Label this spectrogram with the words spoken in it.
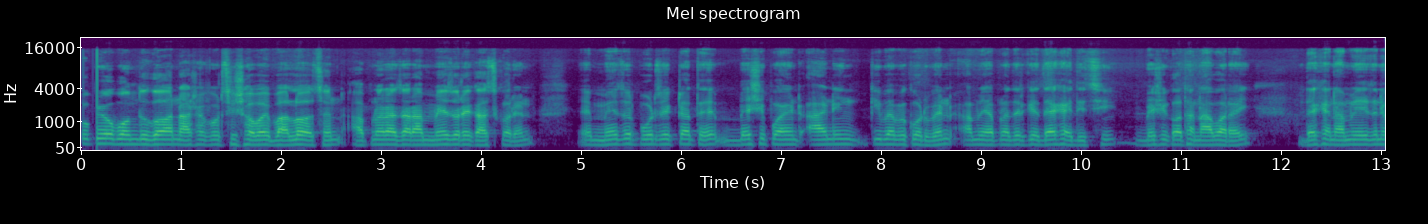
সুপ্রিয় বন্ধুগণ, আশা করছি সবাই ভালো আছেন। আপনারা যারা মেজরে কাজ করেন মেজর প্রজেক্টটাতে বেশি পয়েন্ট আর্নিং কীভাবে করবেন, আমি আপনাদেরকে দেখাই দিচ্ছি। বেশি কথা না বাড়াই। দেখেন, আমি এই জন্য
